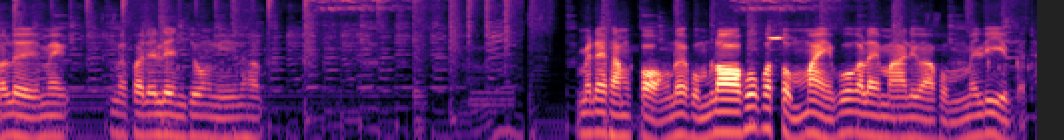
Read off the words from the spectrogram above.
ก็เลยไม่ไม่ค่อยได้เล่นช่วงนี้นะครับ ไม่ได้ทำกล่องด้วย ผมรอพวกผสมใหม่พวกอะไรมาดีกว่า ผมไม่รีบท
